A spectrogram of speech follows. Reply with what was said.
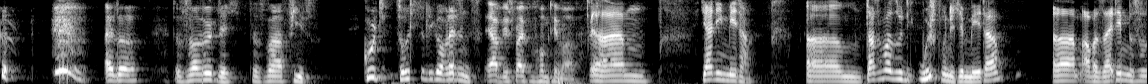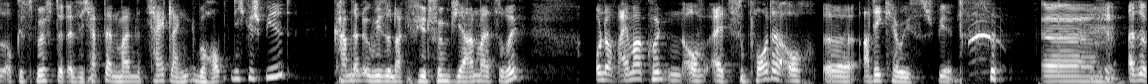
also, das war wirklich, das war fies. Gut, zurück zu League of Legends. Ja, wir schweifen vom Thema ab. Ähm, ja, die Meta. Ähm, das war so die ursprüngliche Meta. Ähm, aber seitdem ist es auch geswiftet. Also ich habe dann mal eine Zeit lang überhaupt nicht gespielt. Kam dann irgendwie so nach gefühlt fünf Jahren mal zurück. Und auf einmal konnten auch als Supporter auch äh, AD Carries spielen. ähm, also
